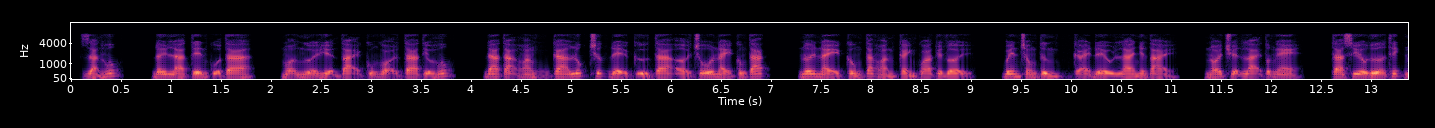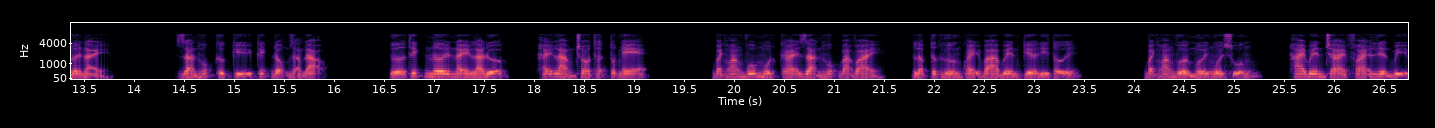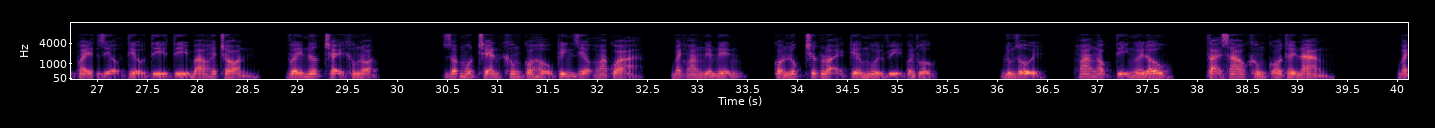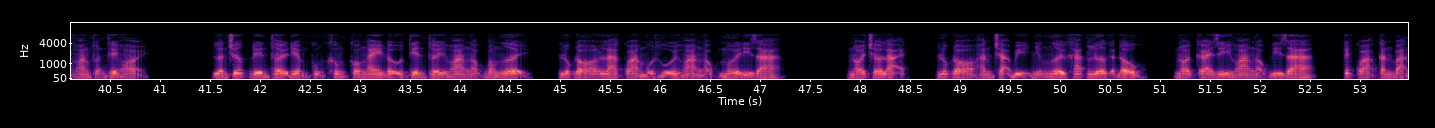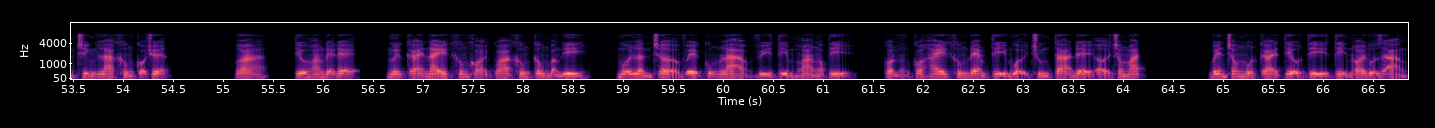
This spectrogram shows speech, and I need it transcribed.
Giàn Húc, đây là tên của ta, mọi người hiện tại cũng gọi ta Tiểu Húc, đa tạ Hoang ca lúc trước để cử ta ở chỗ này công tác, nơi này công tác hoàn cảnh quá tuyệt vời, bên trong từng cái đều là nhân tài, nói chuyện lại tốt nghe, ta siêu ưa thích nơi này. Giàn Húc cực kỳ kích động giảng đạo. Ưa thích nơi này là được, hãy làm cho thật tốt nhé. Bạch Hoang vỗ một cái Giản Húc bả vai, lập tức hướng quầy ba bên kia đi tới. Bạch Hoang vừa mới ngồi xuống, hai bên trái phải liền bị quầy rượu tiểu tỷ tỷ bao hết tròn, vây nước chảy không lọt rót một chén không có hậu kình rượu hoa quả, bạch hoang nếm nếm, còn lúc trước loại kia mùi vị quen thuộc. Đúng rồi, hoa ngọc tỷ người đâu, tại sao không có thấy nàng? Bạch hoang thuận thế hỏi. Lần trước đến thời điểm cũng không có ngay đầu tiên thấy hoa ngọc bóng người, lúc đó là qua một hồi hoa ngọc mới đi ra. Nói trở lại, lúc đó hắn chả bị những người khác lừa gạt đâu, nói cái gì hoa ngọc đi ra, kết quả căn bản chính là không có chuyện. Hoa, tiểu hoang đệ đệ, ngươi cái này không khỏi quá không công bằng đi, mỗi lần trở về cũng là vì tìm hoa ngọc tỷ, còn có hay không đem tỷ muội chúng ta để ở trong mắt. Bên trong một cái tiểu tỷ tỷ nói đùa giảng.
